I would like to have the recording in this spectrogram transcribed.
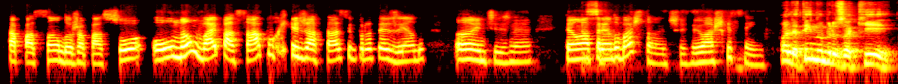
está passando ou já passou, ou não vai passar porque já está se protegendo antes, né? Então eu aprendo bastante, eu acho que sim. Olha, tem números aqui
